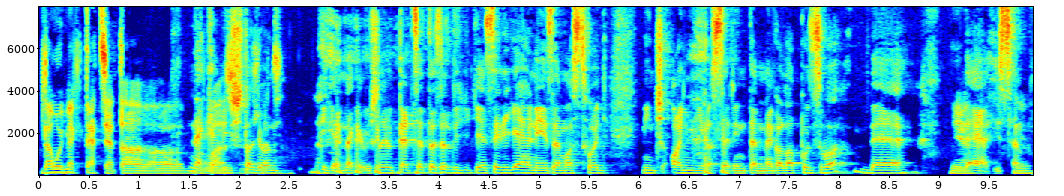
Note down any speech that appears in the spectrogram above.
De amúgy meg tetszett a... a nekem is az, nagyon, igen, nekem is nagyon tetszett, az, hogy ezért így elnézem azt, hogy nincs annyira szerintem megalapozva, de, yeah. de elhiszem. Yeah.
